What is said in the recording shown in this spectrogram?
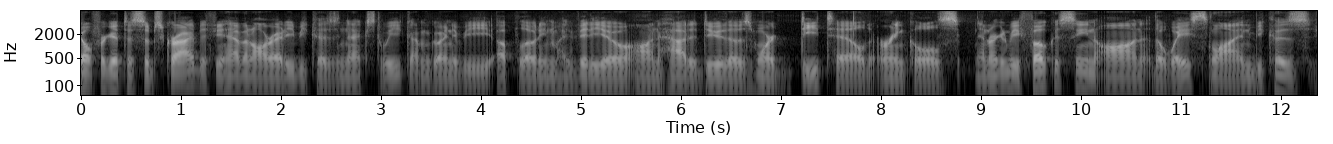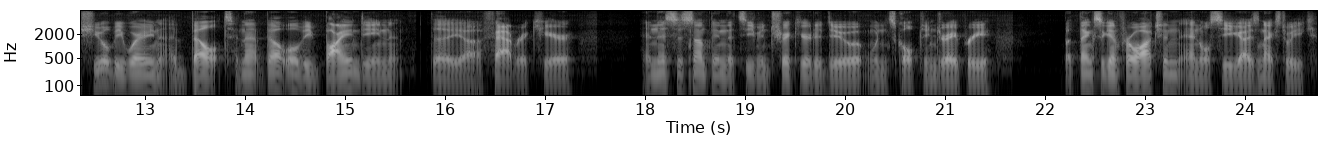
Don't forget to subscribe if you haven't already because next week I'm going to be uploading my video on how to do those more detailed wrinkles and we're going to be focusing on the waistline because she will be wearing a belt and that belt will be binding the uh, fabric here and this is something that's even trickier to do when sculpting drapery. But thanks again for watching and we'll see you guys next week.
